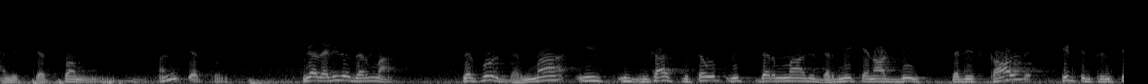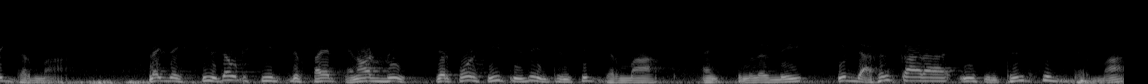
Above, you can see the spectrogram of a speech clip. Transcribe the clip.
Anityatvam. Anityatvam. Because that is a dharma. Therefore, dharma is, because without which dharma the dharmi cannot be. That is called its intrinsic dharma. Like the without heat the fire cannot be. Therefore, heat is the intrinsic dharma. And similarly, if the ahankara is intrinsic dharma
